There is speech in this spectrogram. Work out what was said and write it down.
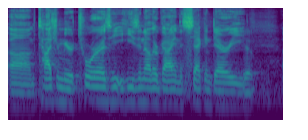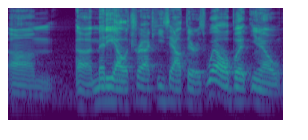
Um, Taj-Amir Torres, he, he's another guy in the secondary. Yep. Um, uh, Mehdi El Attrach, he's out there as well. But you know,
